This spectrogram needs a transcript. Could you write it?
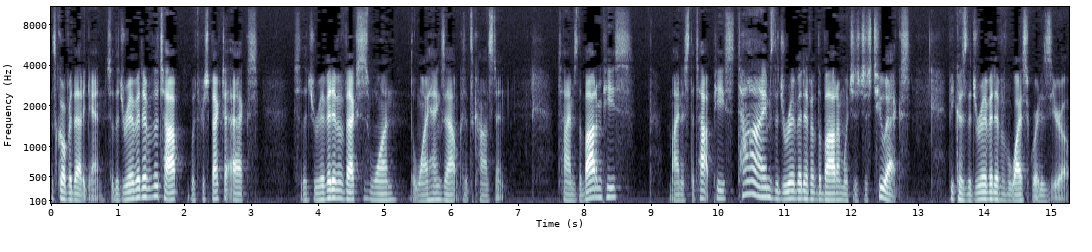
Let's go over that again. So the derivative of the top with respect to x, so the derivative of x is 1, the y hangs out because it's constant, times the bottom piece, minus the top piece times the derivative of the bottom, which is just 2x, because the derivative of y squared is 0.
